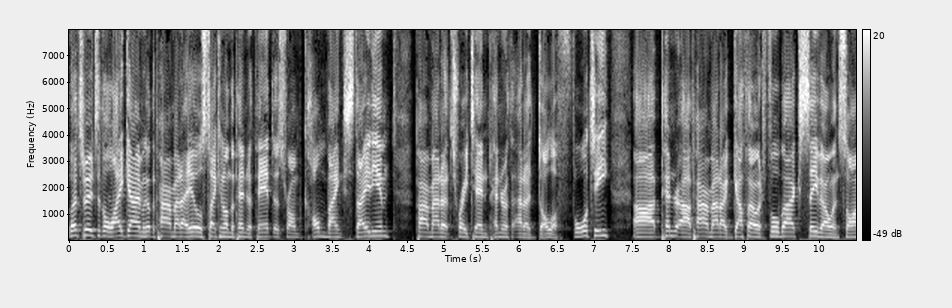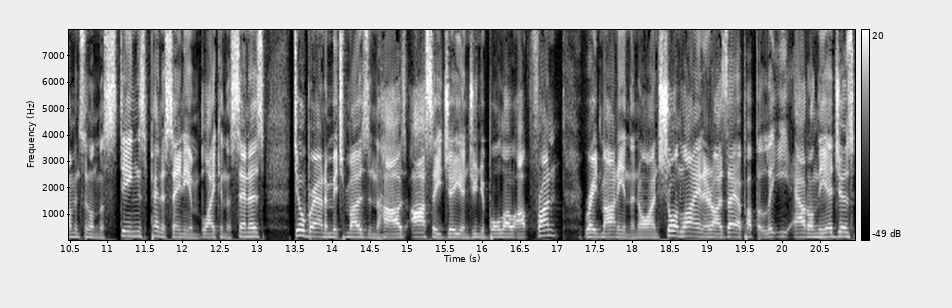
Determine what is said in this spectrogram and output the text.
Let's move to the late game. We've got the Parramatta Eels taking on the Penrith Panthers from CommBank Stadium. Parramatta at 310, Penrith at $1.40. Uh, Pen- uh, Parramatta, Gutho at fullback, Sivo and Simonsson on the Stings, Penisini and Blake in the centres, Dill Brown and Mitch Moses in the halves, RCG and Junior Paulo up front, Reed Mahoney in the nine, Shaun Lane and Isaiah Papali'i out on the edges,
